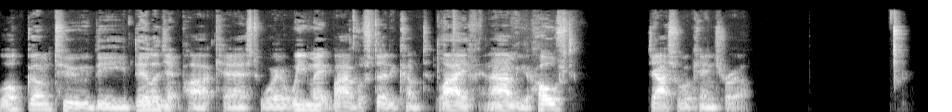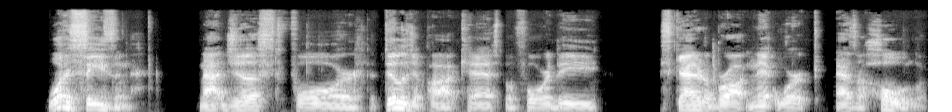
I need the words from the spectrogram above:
Welcome to the Diligent Podcast, where we make Bible study come to life, and I'm your host, Joshua Cantrell. What a season, not just for the Diligent Podcast, but for the Scattered Abroad Network as a whole.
